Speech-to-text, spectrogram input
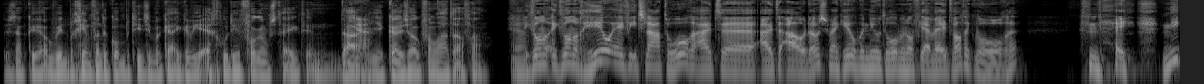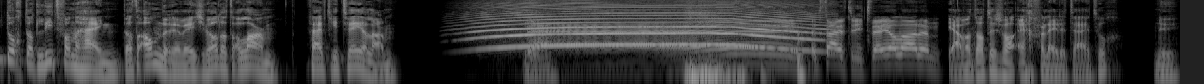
Dus dan kun je ook weer het begin van de competitie bekijken wie echt goed in vorm steekt. En daar Ja. je keuze ook van laten afhangen. Ja. Ik, wil, nog- ik wil nog heel even iets laten horen uit, eh, uit de oude doos. Dan ben ik heel benieuwd, Robin, of jij weet wat ik wil horen. Nee, niet toch dat lied van Hein. Dat andere, weet je wel, dat alarm. 532-alarm. Het 532-alarm. Ja, want dat is wel echt verleden tijd, toch? Nu.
